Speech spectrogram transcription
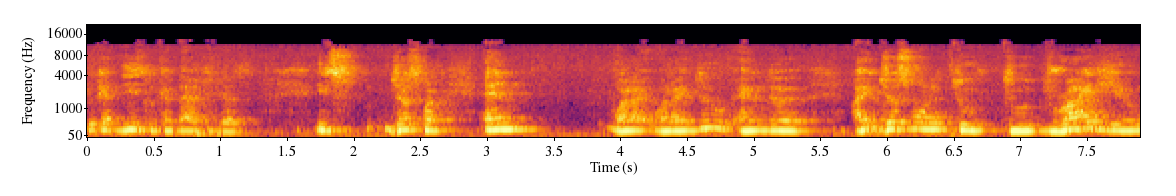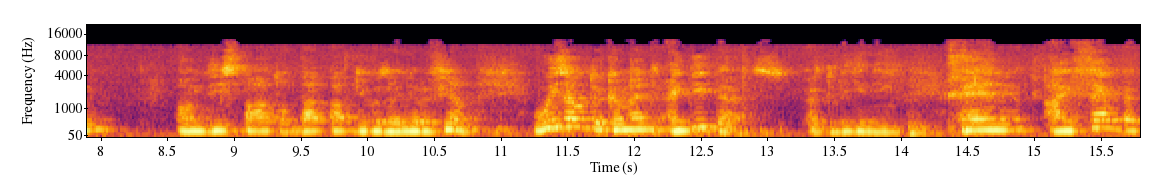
look at this, look at that, because it's just what and what I what I do, and uh, I just wanted to to drive you on this part or that part because I know the film. Without the comment, I did that at the beginning, and I felt that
